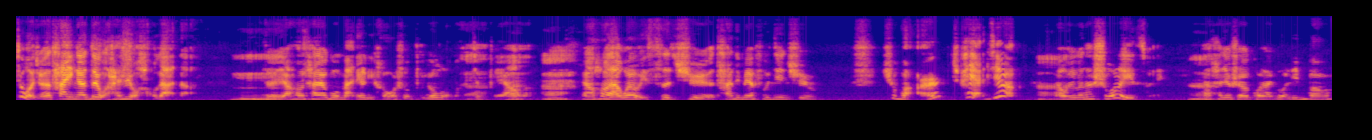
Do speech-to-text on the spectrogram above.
就我觉得他应该对我还是有好感的。嗯，对，然后他要给我买那个礼盒，我说不用了嘛，就不要了。啊，然后后来我有一次去他那边附近去去玩儿，去配眼镜，然后啊我就跟他说了一嘴，然后啊他就说要过来给我拎包，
